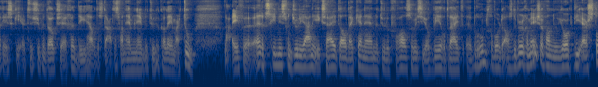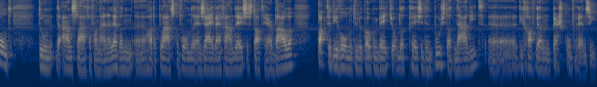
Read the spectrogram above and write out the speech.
riskeert. Dus je kunt ook zeggen, die heldenstatus van hem neemt natuurlijk alleen maar toe. Nou, even hè, de geschiedenis van Giuliani. Ik zei het al, wij kennen hem natuurlijk vooral. Zo is hij ook wereldwijd eh, beroemd geworden als de burgemeester van New York, die er stond toen de aanslagen van 9-11 uh, hadden plaatsgevonden en zei: Wij gaan deze stad herbouwen. Pakte die rol natuurlijk ook een beetje omdat president Bush dat naliet. Uh, die gaf wel een persconferentie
